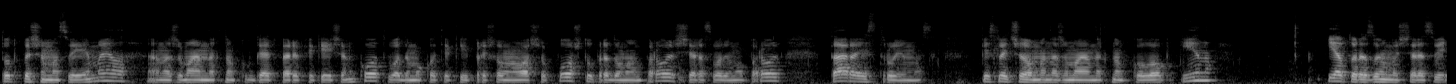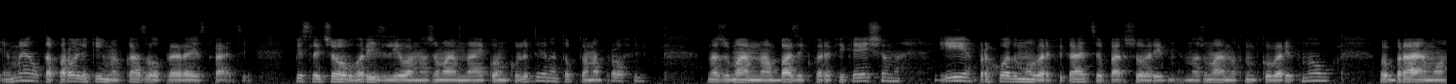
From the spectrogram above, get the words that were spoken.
Тут пишемо свій емейл, нажимаємо на кнопку Get Verification Code, вводимо код, який прийшов на вашу пошту, придумаємо пароль, ще раз вводимо пароль та реєструємось. Після чого ми нажимаємо на кнопку Login і авторизуємо через свій емейл та пароль, який ми вказували при реєстрації. Після чого вгорі зліва нажимаємо на іконку людини, тобто на профіль. Нажимаємо на Basic Verification і проходимо верифікацію першого рівня. Нажимаємо на кнопку Verify Now, вибираємо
